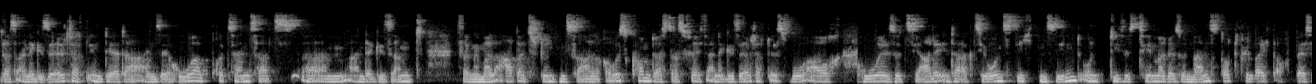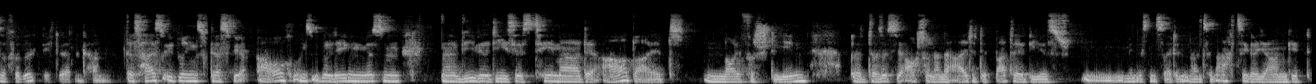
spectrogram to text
dass eine Gesellschaft, in der da ein sehr hoher Prozentsatz ähm, an der Gesamt, sagen wir mal, Arbeitsstundenzahl rauskommt, dass das vielleicht eine Gesellschaft ist, wo auch hohe soziale Interaktionsdichten sind und dieses Thema Resonanz dort vielleicht auch besser verwirklicht werden kann. Das heißt übrigens, dass wir auch uns überlegen müssen, wie wir dieses Thema der Arbeit neu verstehen. Äh, das ist ja auch schon eine alte Debatte, die es mindestens seit den 1980er Jahren gibt.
